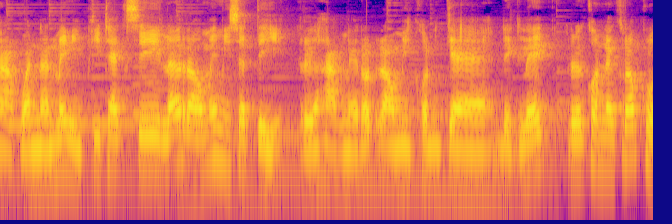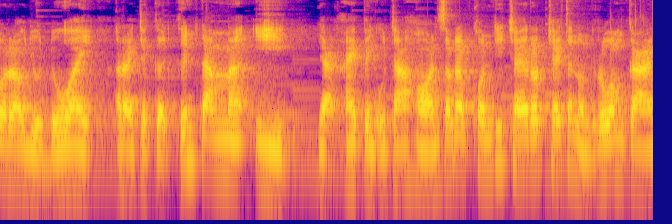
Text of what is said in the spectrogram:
หากวันนั้นไม่มีพี่แท็กซี่ และเราไม่มีสติ หรือหากในรถเรามีคนแก่ เด็กเล็ก หรือคนในครอบครัวเราอยู่ด้วย อะไรจะเกิดขึ้นตามมาอีก อยากให้เป็นอุทาหรณ์สำหรับคนที่ใช้รถใช้ถนนร่วมกัน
